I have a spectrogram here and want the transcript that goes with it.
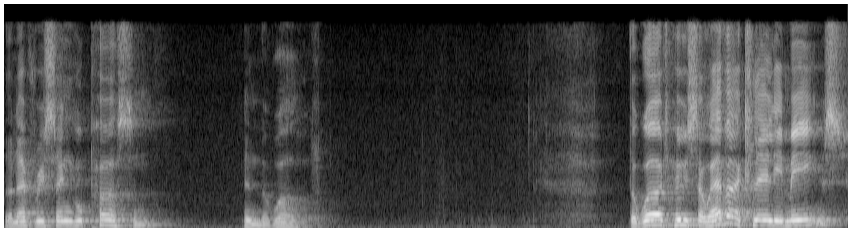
than every single person in the world. The word whosoever clearly means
